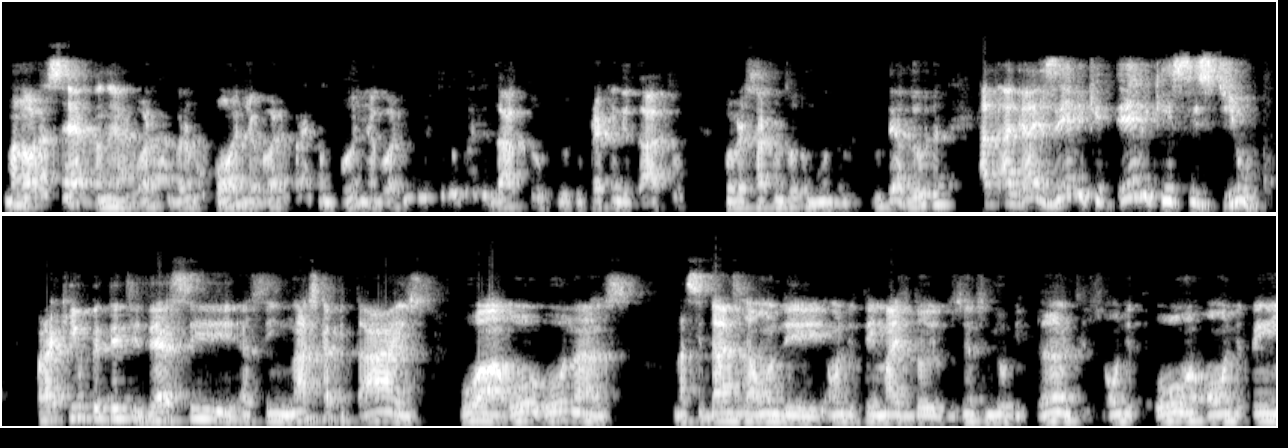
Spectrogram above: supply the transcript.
mas na hora certa, né? Agora, agora não pode, agora é pré-campanha, agora é momento candidato, do, do pré-candidato, conversar com todo mundo. Né? Não tenha dúvida. Aliás, ele que, ele que insistiu para que o PT tivesse, assim, nas capitais ou, a, ou, ou nas, nas cidades onde, onde tem mais de 200 mil habitantes, onde, ou onde tem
